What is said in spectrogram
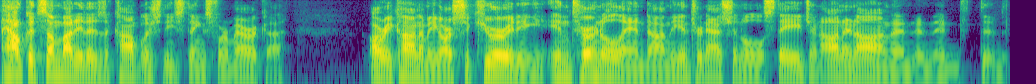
how could somebody that has accomplished these things for America, our economy, our security, internal and on the international stage, and on and on, and, and, and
